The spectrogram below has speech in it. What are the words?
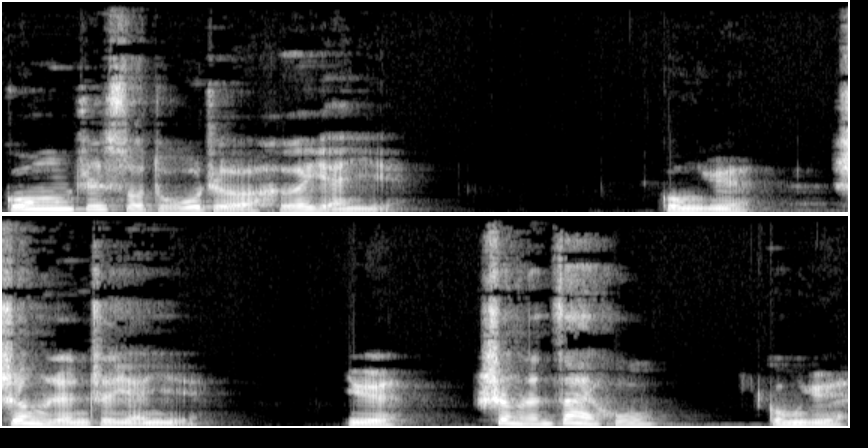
公之所读者何言也？”公曰：“圣人之言也。”曰：“圣人在乎？”公曰：“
